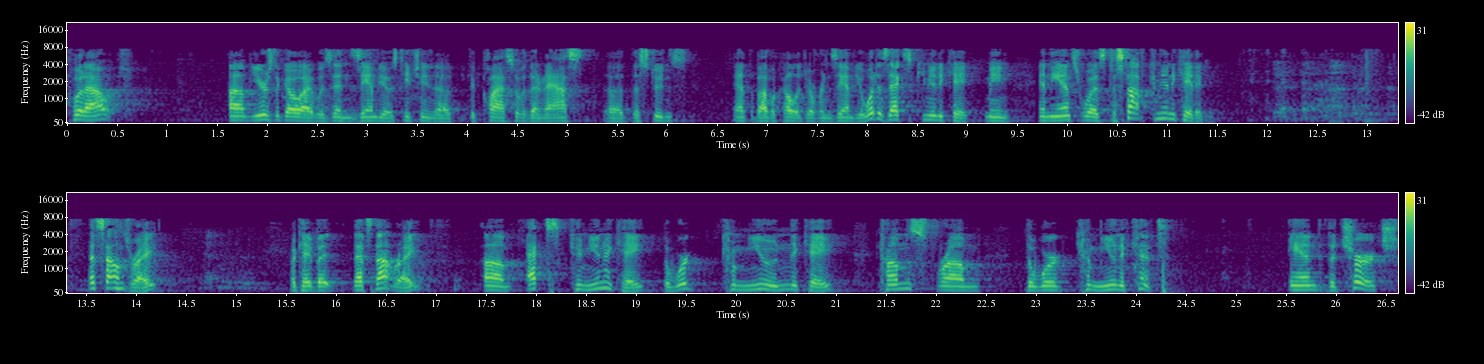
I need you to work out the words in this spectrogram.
Put out. Um, years ago, I was in Zambia. I was teaching the, the class over there, and asked uh, the students at the Bible College over in Zambia, "What does excommunicate mean?" And the answer was to stop communicating. that sounds right. Okay, but that's not right. Um, excommunicate, the word communicate, comes from the word communicant. And the church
